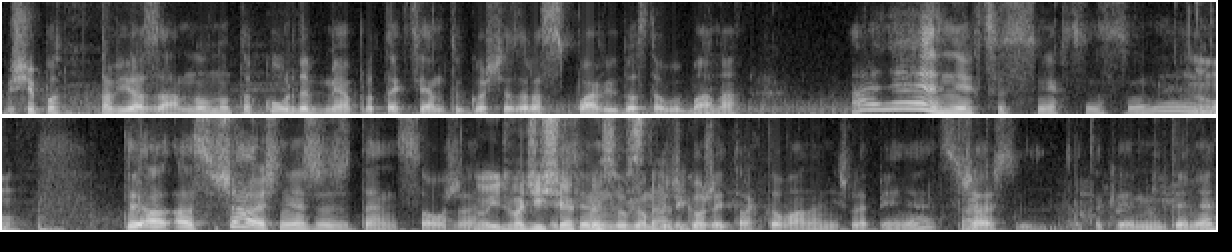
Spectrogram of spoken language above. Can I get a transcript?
By się postawiła za mną, no to kurde by miała protekcję, ja bym tu gościa zaraz spławił, dostałby bana. Ale nie, nie chcę, nie chcę, nie. No, Ty, a, a słyszałeś, nie, że, że ten są, że no i 20 dziewczyny FPS-ów lubią być stary. gorzej traktowane niż lepiej, nie? Słyszałeś to, takie mity, nie?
